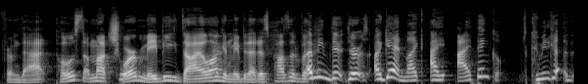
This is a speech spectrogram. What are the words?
from that post? I'm not sure. Maybe dialogue and maybe that is positive but i mean there, there's again like i i think communicate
